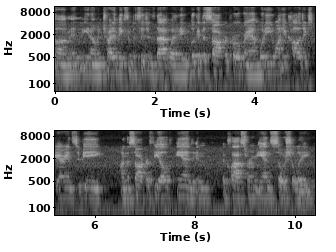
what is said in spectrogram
Um, and you know and try to make some decisions that way. Look at the soccer program. What do you want your college experience to be on the soccer field and in the classroom and socially?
